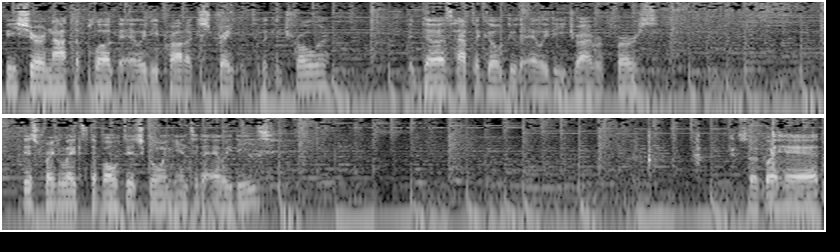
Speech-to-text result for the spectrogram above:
Be sure not to plug the LED product straight into the controller. It does have to go through the LED driver first. This regulates the voltage going into the LEDs. So go ahead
